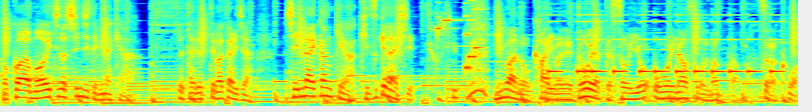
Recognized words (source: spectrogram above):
ここはもう一度信じてみなきゃ。疑ってばかりじゃ信頼関係は築けないし。今の会話でどうやってそういう思い直すことになった？つらこは。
